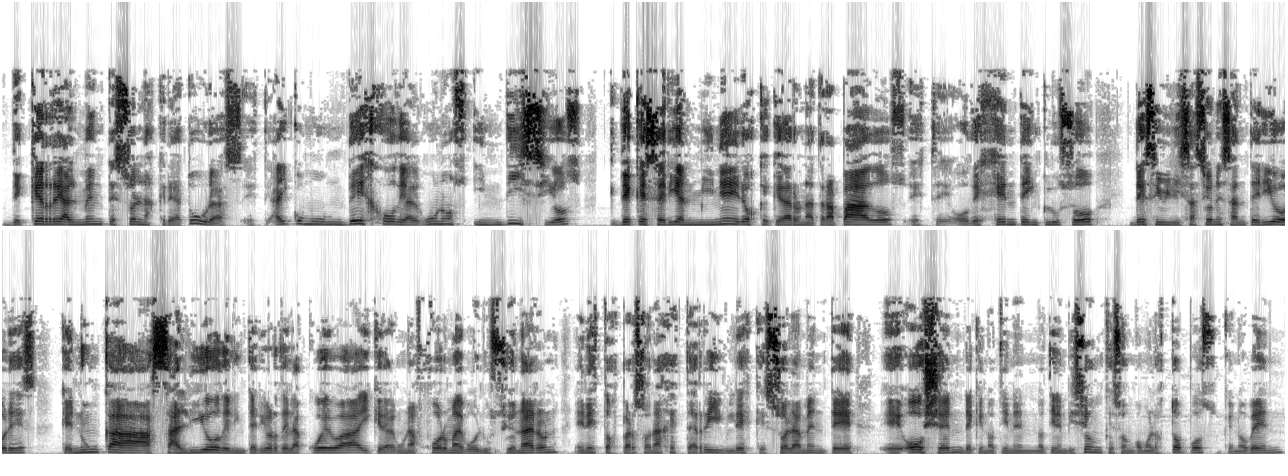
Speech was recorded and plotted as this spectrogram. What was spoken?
de qué realmente son las criaturas, este, hay como un dejo de algunos indicios de que serían mineros que quedaron atrapados, este, o de gente incluso de civilizaciones anteriores que nunca salió del interior de la cueva y que de alguna forma evolucionaron en estos personajes terribles que solamente eh, oyen, de que no tienen, no tienen visión, que son como los topos, que no ven,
